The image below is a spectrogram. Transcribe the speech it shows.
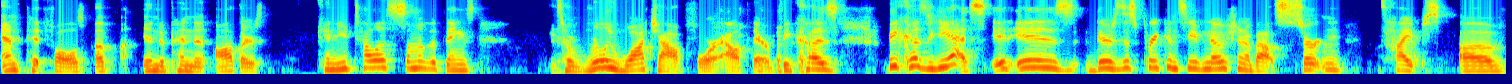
and pitfalls of independent authors can you tell us some of the things yeah. to really watch out for out there because because yes it is there's this preconceived notion about certain types of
